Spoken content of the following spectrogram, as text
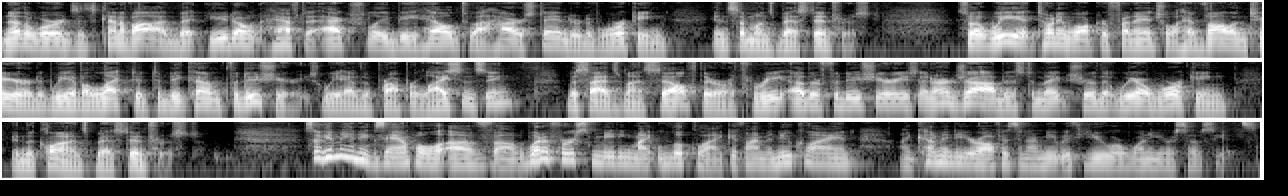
In other words, it's kind of odd, but you don't have to actually be held to a higher standard of working in someone's best interest. So, we at Tony Walker Financial have volunteered, we have elected to become fiduciaries. We have the proper licensing. Besides myself, there are three other fiduciaries, and our job is to make sure that we are working in the client's best interest. So, give me an example of uh, what a first meeting might look like if I'm a new client, I come into your office and I meet with you or one of your associates.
